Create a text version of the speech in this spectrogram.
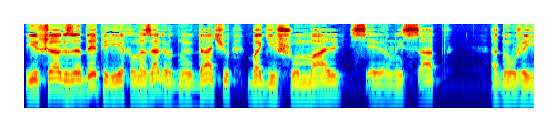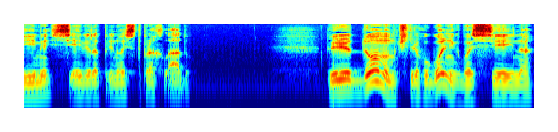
и Шахзаде переехал на загородную дачу Багишумаль, северный сад. Одно уже имя севера приносит прохладу. Перед домом четырехугольник бассейна,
